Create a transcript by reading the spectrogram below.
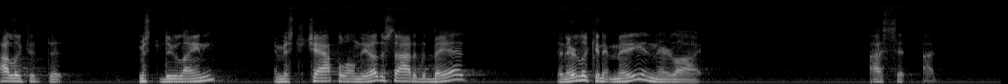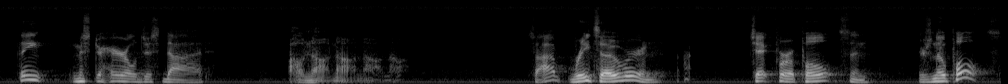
I looked at the, Mr. Dulaney and Mr. Chappell on the other side of the bed, and they're looking at me, and they're like, I said, I think Mr. Harold just died. Oh, no, no, no, no. So I reach over and check for a pulse, and there's no pulse.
